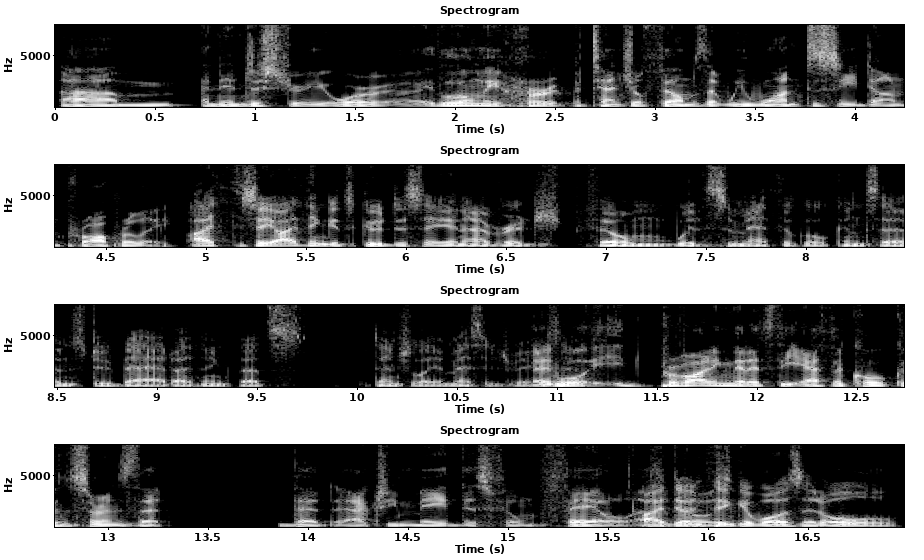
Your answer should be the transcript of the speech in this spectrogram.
um, an industry or it'll only hurt potential films that we want to see done properly. I th- see. I think it's good to see an average film with some ethical concerns do bad. I think that's potentially a message being And- sent. Well, it, providing that it's the ethical concerns that that actually made this film fail. as I don't think to- it was at all.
